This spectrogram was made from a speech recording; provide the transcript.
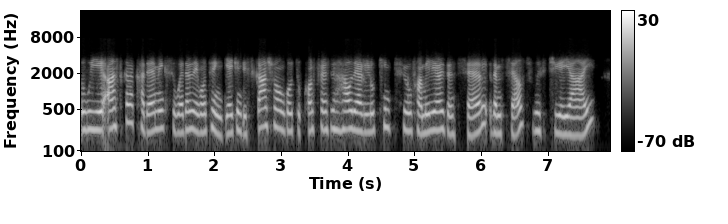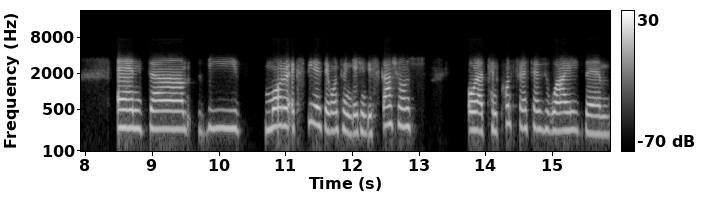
we ask academics whether they want to engage in discussion, go to conferences, how they are looking to familiarize themselves with GAI. And um, the more experienced they want to engage in discussions or attend conferences, while the,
